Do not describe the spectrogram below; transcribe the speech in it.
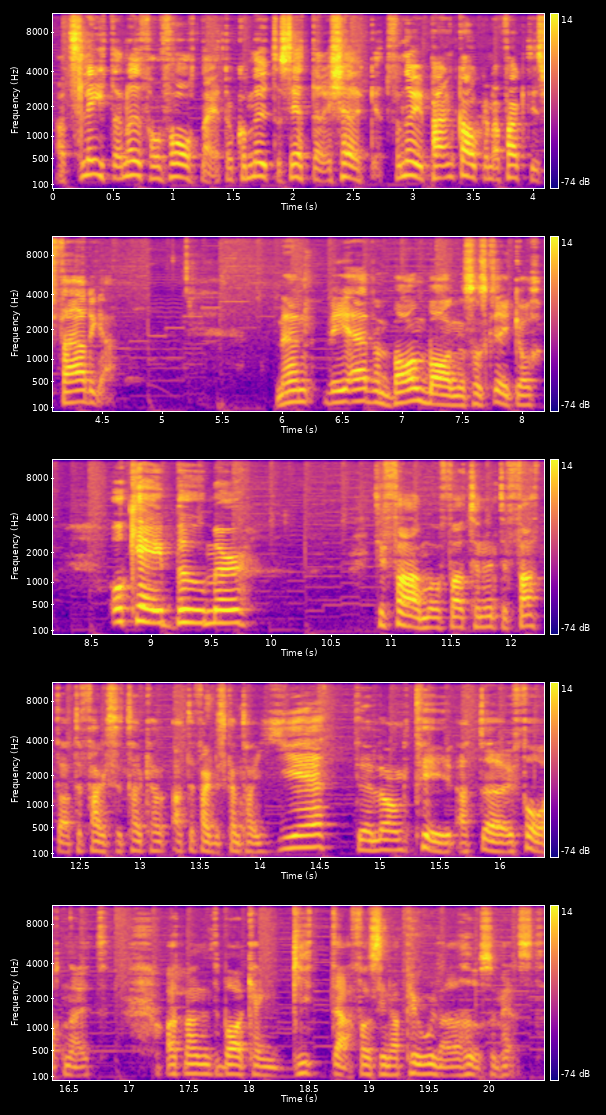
att slita nu från Fortnite och kom ut och sätt er i köket för nu är pannkakorna faktiskt färdiga. Men vi är även barnbarnen som skriker Okej boomer! Till farmor för att hon inte fattar att det, faktiskt, att det faktiskt kan ta jättelång tid att dö i Fortnite. Och att man inte bara kan gitta från sina polare hur som helst.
